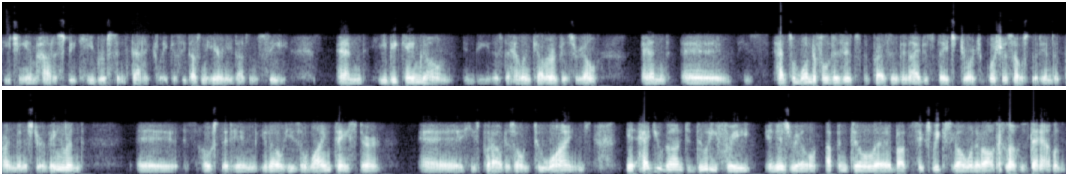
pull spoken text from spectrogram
teaching him how to speak Hebrew synthetically because he doesn't hear and he doesn't see. And he became known, indeed, as the Helen Keller of Israel. And uh, he's had some wonderful visits. The President of the United States, George Bush, has hosted him. The Prime Minister of England uh, has hosted him. You know, he's a wine taster. Uh, he's put out his own two wines. It, had you gone to duty free in Israel up until uh, about six weeks ago when it all closed down,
